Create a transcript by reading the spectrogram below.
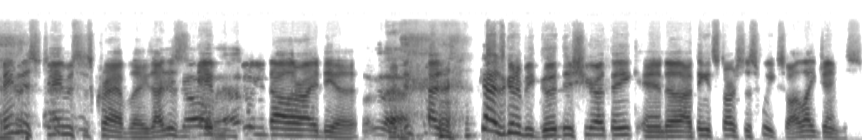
Famous Jameis's Crab Legs. I just go, gave him a million dollar idea. Look But at that. this guy, this guy's going to be good this year, I think, and uh, I think it starts this week. So I like Jameis.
